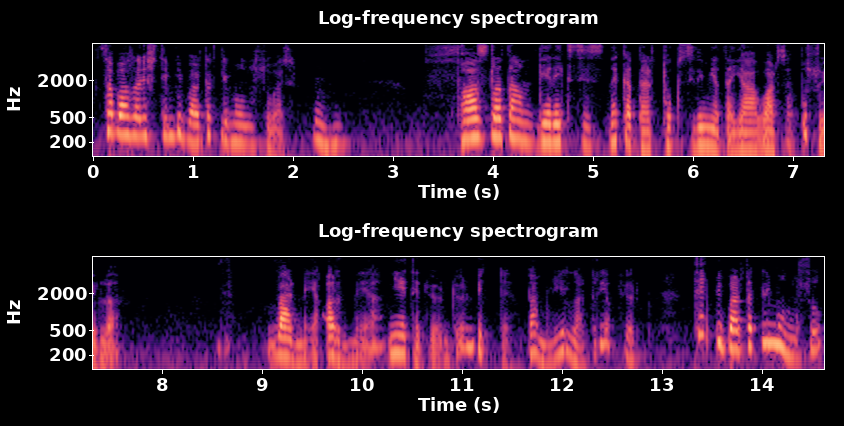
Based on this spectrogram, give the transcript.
Sabahlar içtiğim bir bardak limonlu su var. Fazladan gereksiz ne kadar toksinim ya da yağ varsa bu suyla vermeye, arınmaya niyet ediyorum diyorum. Bitti. Ben bunu yıllardır yapıyorum. Tek bir bardak limonlu su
